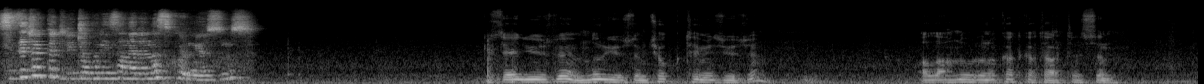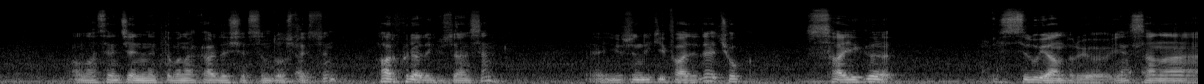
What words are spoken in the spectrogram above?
Siz de çok kötülük yapan insanlara nasıl korunuyorsunuz? Güzel yüzlüm, nur yüzlüm, çok temiz yüzüm. Allah nurunu kat kat artırsın. Allah seni cennette bana kardeş etsin, dost etsin. Harikulade güzelsin. E, yüzündeki ifade de çok saygı hissi uyandırıyor insana.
